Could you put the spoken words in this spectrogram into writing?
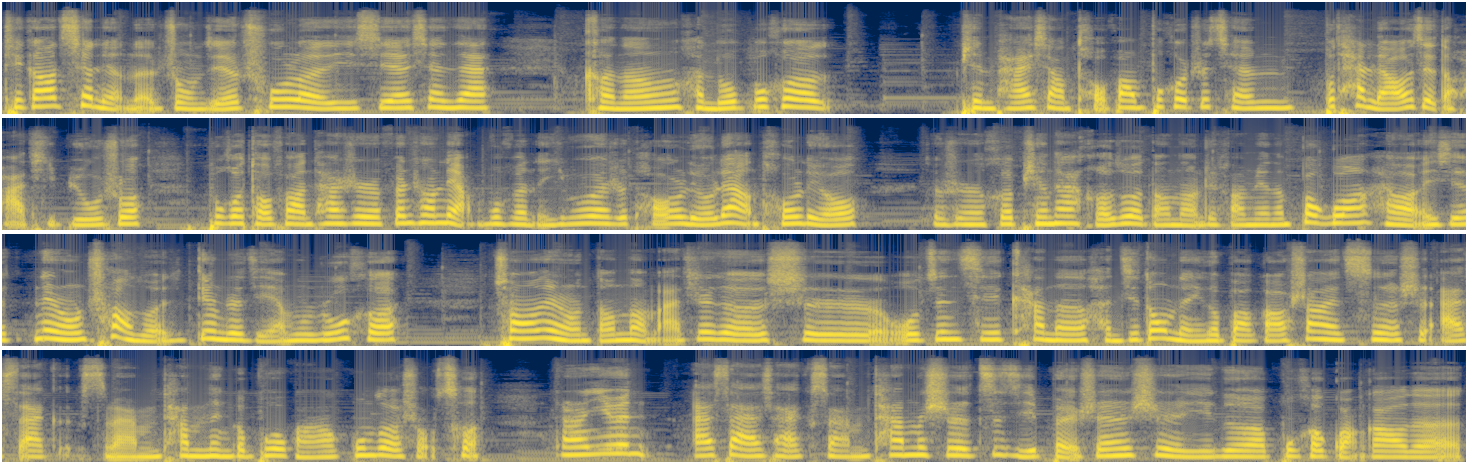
提纲挈领的，总结出了一些现在可能很多播客。品牌想投放播客之前不太了解的话题，比如说播客投放，它是分成两部分的，一部分是投流量、投流，就是和平台合作等等这方面的曝光，还有一些内容创作、定制节目如何创作内容等等吧。这个是我近期看的很激动的一个报告。上一次是 S X M 他们那个播广告工作手册，当然因为 S S X M 他们是自己本身是一个播客广告的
